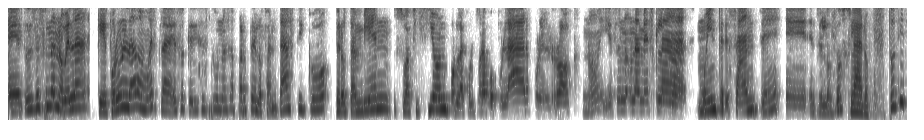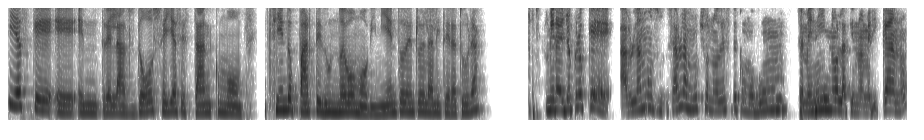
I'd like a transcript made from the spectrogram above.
Entonces es una novela que por un lado muestra eso que dices tú, no esa parte de lo fantástico, pero también su afición por la cultura popular, por el rock, ¿no? Y es una, mezcla muy interesante eh, entre los dos. Claro. ¿Tú dirías que eh, entre las dos ellas están como siendo parte de un nuevo movimiento dentro de la literatura? Mira, yo creo que hablamos, se habla mucho, ¿no? De este como boom femenino latinoamericano.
